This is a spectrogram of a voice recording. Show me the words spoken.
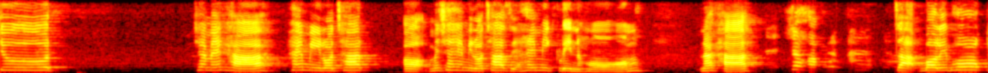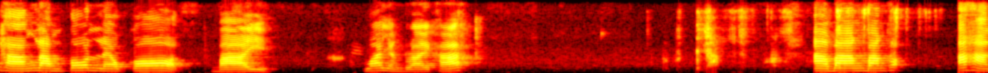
จืด ใช่ไหมคะ ให้มีรสชาติเออไม่ใช่ให้มีรสชาติสิให้มีกลิ่นหอมนะคะ ใช่ครับ จะบริโภคทั้งลำต้นแล้วก็ใบ ว่าอย่างไรคะอ่าบางบางเขาอาหาร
